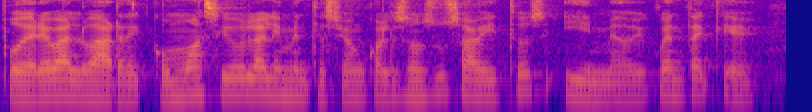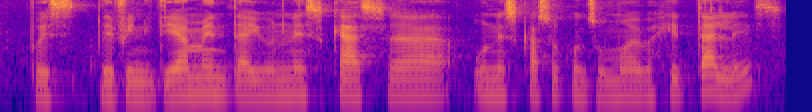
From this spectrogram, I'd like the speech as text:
poder evaluar de cómo ha sido la alimentación, cuáles son sus hábitos y me doy cuenta que pues definitivamente hay un, escasa, un escaso consumo de vegetales,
